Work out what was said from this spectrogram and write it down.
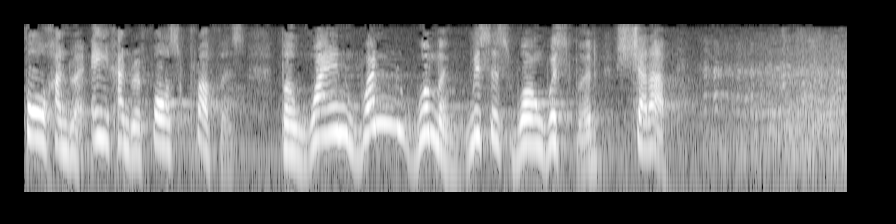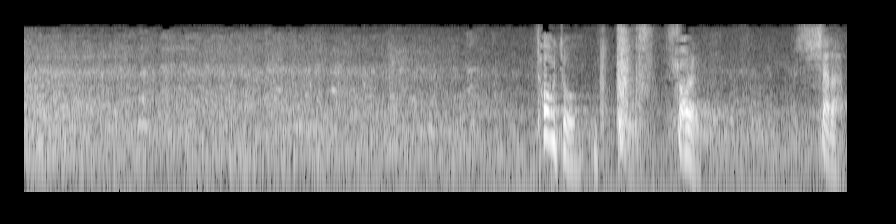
400, 800 false prophets but when one woman, Mrs. Wong, whispered, Shut up. Total. sorry. Shut up.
